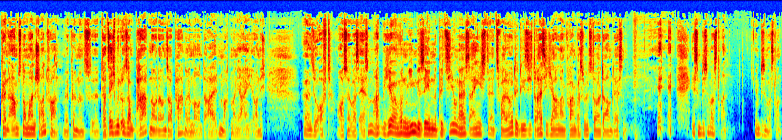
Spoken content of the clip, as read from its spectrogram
können abends nochmal an den Strand fahren. Wir können uns äh, tatsächlich mit unserem Partner oder unserer Partnerin mal unterhalten, macht man ja eigentlich auch nicht. Äh, so oft, außer übers Essen. Hat mich hier irgendwo ein Meme gesehen. Eine Beziehung heißt eigentlich äh, zwei Leute, die sich 30 Jahre lang fragen, was willst du heute Abend essen? Ist ein bisschen was dran. Ein bisschen was dran.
